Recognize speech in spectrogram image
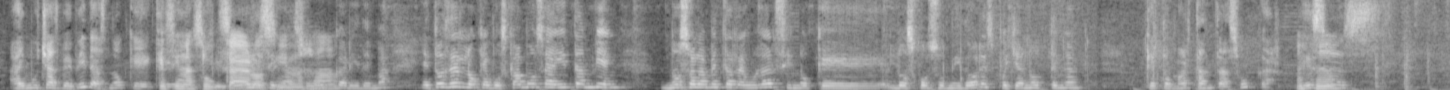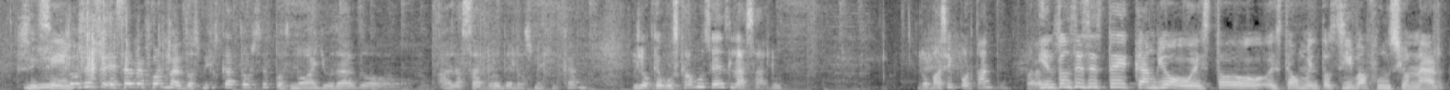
hay muchas bebidas, ¿no? Que, Que sin azúcar o sin sin, ajá. azúcar y demás. Entonces lo que buscamos ahí también, no solamente regular, sino que los consumidores pues ya no tengan que tomar tanta azúcar. Eso es... Sí, y sí. entonces esa reforma del 2014 pues no ha ayudado a la salud de los mexicanos. Y lo que buscamos es la salud. Lo más importante. Para Y entonces este cambio o esto, este aumento sí va a funcionar,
